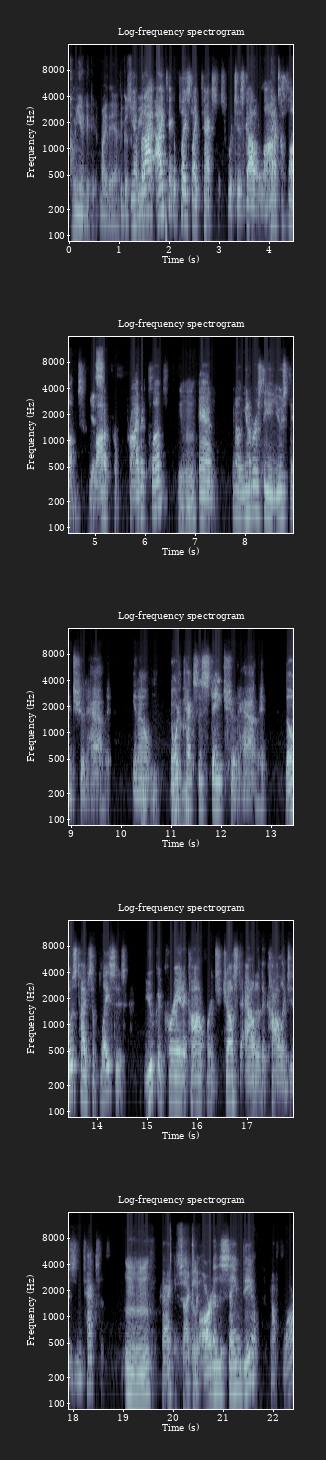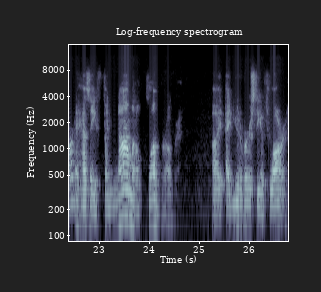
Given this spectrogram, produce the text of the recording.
community right there because Yeah, but have- I, I take a place like Texas, which has got a lot of clubs, Yes. a lot of private clubs, Mhm, and you know, University of Houston should have it. You know, mhm, North mhm. Texas State should have it. Those types of places, you could create a conference just out of the colleges in Texas. Mm-hmm. Okay. Exactly. Florida, the same deal. Now, Florida has a phenomenal club program uh, at University of Florida.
